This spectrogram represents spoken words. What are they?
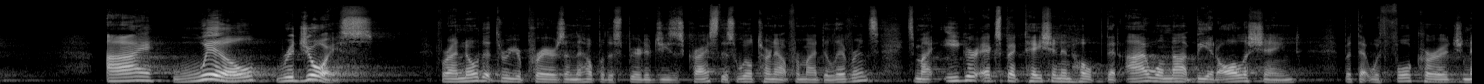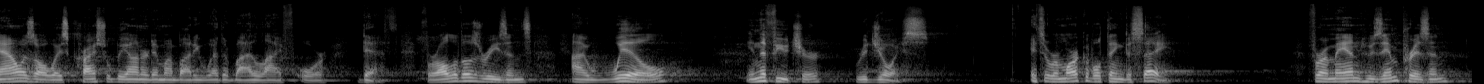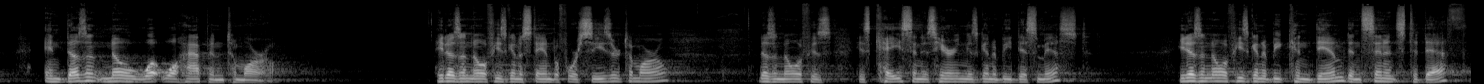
I will rejoice. For I know that through your prayers and the help of the Spirit of Jesus Christ, this will turn out for my deliverance. It's my eager expectation and hope that I will not be at all ashamed, but that with full courage, now as always, Christ will be honored in my body, whether by life or death. For all of those reasons, I will, in the future, rejoice. It's a remarkable thing to say. For a man who's in prison and doesn't know what will happen tomorrow. He doesn't know if he's going to stand before Caesar tomorrow. He doesn't know if his, his case and his hearing is going to be dismissed. He doesn't know if he's going to be condemned and sentenced to death.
